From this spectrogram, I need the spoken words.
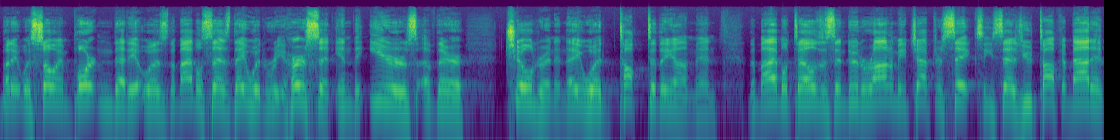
But it was so important that it was, the Bible says, they would rehearse it in the ears of their children and they would talk to them. And the Bible tells us in Deuteronomy chapter 6, he says, You talk about it,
